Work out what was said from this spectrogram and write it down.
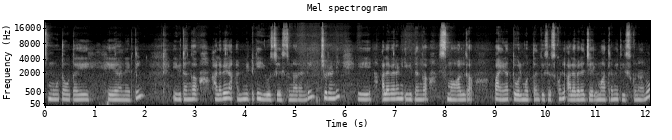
స్మూత్ అవుతాయి హెయిర్ అనేది ఈ విధంగా అలవేరా అన్నిటికీ యూజ్ చేస్తున్నారండి. చూడండి ఈ అలవేరాని ఈ విధంగా స్మాల్గా పైన తోలు మొత్తం తీసేసుకొని అలవేరా జెల్ మాత్రమే తీసుకున్నాను.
